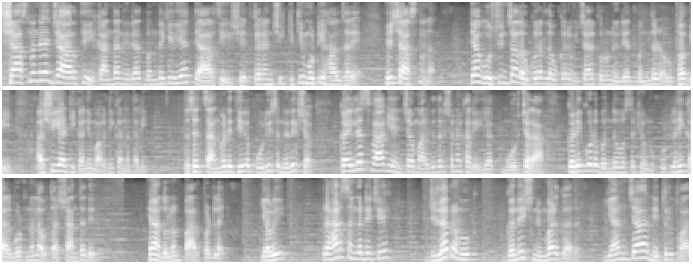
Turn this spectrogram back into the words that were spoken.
शासनाने ज्या अर्थी कांदा निर्यात बंद केली आहे त्या अर्थी शेतकऱ्यांची किती मोठी हाल झाले हे शासनानं त्या गोष्टींचा लवकरात लवकर विचार करून निर्यात बंद उठवावी अशी या ठिकाणी मागणी करण्यात आली. तसेच चांदवड येथील पोलीस निरीक्षक कैलास वाघ यांच्या मार्गदर्शनाखाली या मोर्चाला कडेकोड बंदोबस्त ठेवून कुठलंही कालबोट न लावता शांततेत हे आंदोलन पार पडलंय. यावेळी प्रहार संघटनेचे जिल्हाप्रमुख गणेश निंबाळकर यांच्या नेतृत्वात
